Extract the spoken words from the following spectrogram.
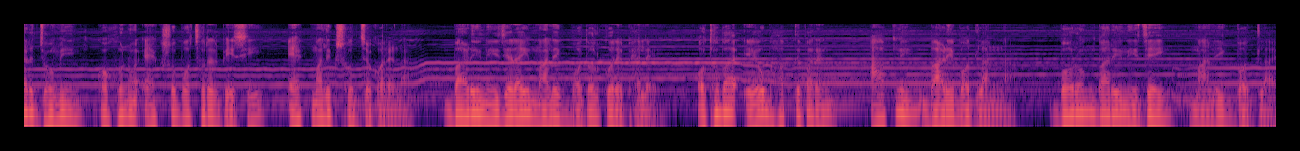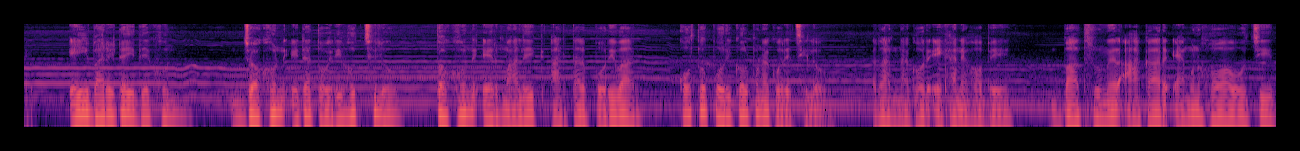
আর জমি কখনো একশো বছরের বেশি এক মালিক সহ্য করে না। বাড়ি নিজেরাই মালিক বদল করে ফেলে, অথবা এও ভাবতে পারেন, আপনি বাড়ি বদলান না, বরং বাড়ি নিজেই মালিক বদলায়। এই বাড়িটাই দেখুন, যখন এটা তৈরি হচ্ছিল, তখন এর মালিক আর তার পরিবার কত পরিকল্পনা করেছিল। রান্নাঘর এখানে হবে, বাথরুমের আকার এমন হওয়া উচিত,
